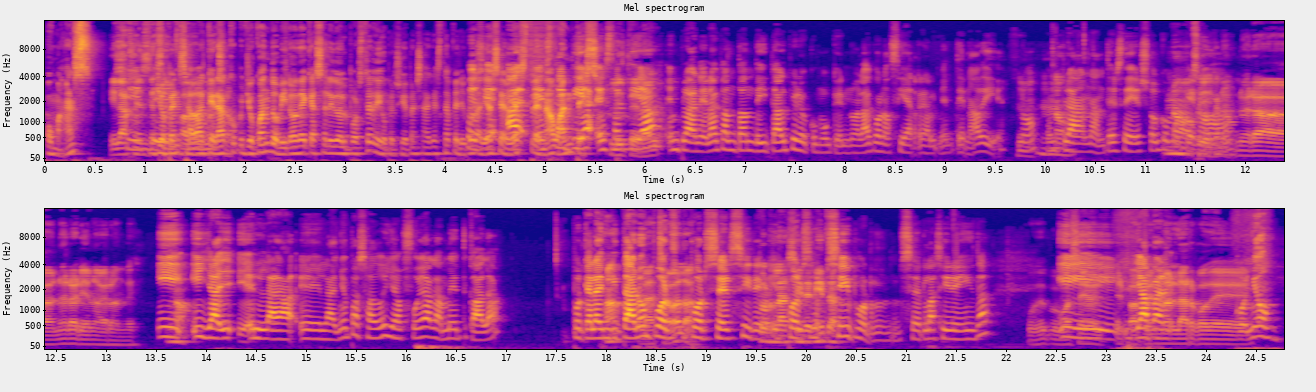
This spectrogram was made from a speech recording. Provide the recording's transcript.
O más. Y la Sí, gente sí. Yo pensaba que era yo cuando vi lo de que ha salido el póster digo, pero si yo pensaba que esta película pues ya sí, se había a- estrenado esta tía, antes. esta literal. tía, en plan, era cantante y tal, pero como que no la conocía realmente nadie, ¿no? Mm, En no. plan, antes de eso, como No, que Sí, no. no, no era, no era Ariana Grande. Y, No. y ya el, la- el año pasado ya fue a la Met Gala. Porque la Ah, invitaron la por, por ser sirenita. Por la sirenita. sí, por ser la sirenita. Joder, pues va a Y ser el papel ya pare- más largo de. Coño,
